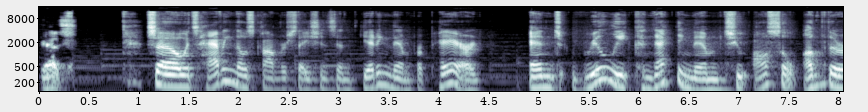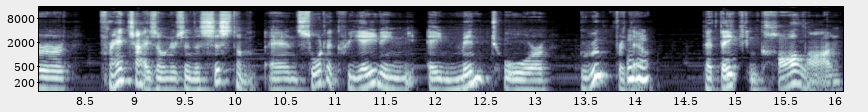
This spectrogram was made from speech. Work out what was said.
Yes. So it's having those conversations and getting them prepared and really connecting them to also other franchise owners in the system and sort of creating a mentor group for them mm-hmm. that they can call on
